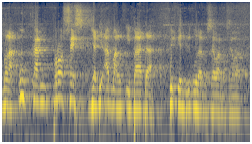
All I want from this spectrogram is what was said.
melakukan proses jadi amal ibadah. Bikin di orang sewang-sewang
